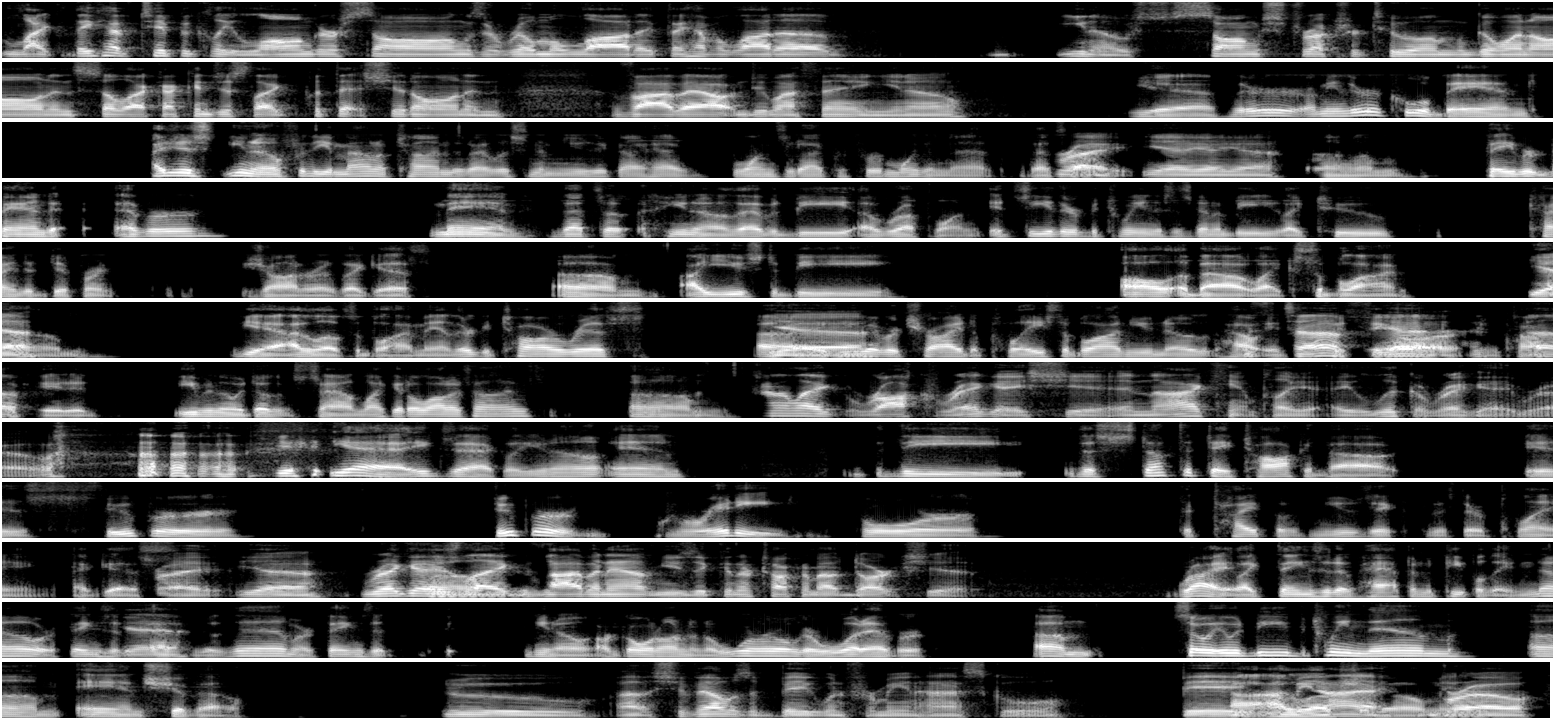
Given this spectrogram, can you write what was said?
like they have typically longer songs they're real melodic they have a lot of you know song structure to them going on and so like i can just like put that shit on and vibe out and do my thing you know Yeah, they're I mean, they're a cool band. I just, you know, for the amount of time that I listen to music, I have ones that I prefer more than that. That's all. right yeah yeah yeah Um, favorite band ever? Man, that's a, you know, that would be a rough one. It's either between this is going to be like two kind of different genres, I guess. Um, I used to be all about like Sublime. yeah Um, yeah, I love Sublime, man. Their guitar riffs. Uh, if you've ever tried to play Sublime, you know how It's intricate tough, they yeah, are and tough. complicated, even though it doesn't sound like it a lot of times. Um, it's kind of like rock reggae shit and i can't play a lick of reggae bro yeah, yeah, exactly. You know, and the the stuff that they talk about is super, super gritty for the type of music that they're playing. I guess. right yeah reggae is like Um, vibing out music and they're talking about dark shit Right, like things that have happened to people they know, or things that have Yeah. happened to them, or things that you know are going on in the world, or whatever. Um, so it would be between them um, and Chevelle. Ooh, uh, Chevelle was a big one for me in high school. Big. I- I, I mean, love I, Chevelle, man. bro,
